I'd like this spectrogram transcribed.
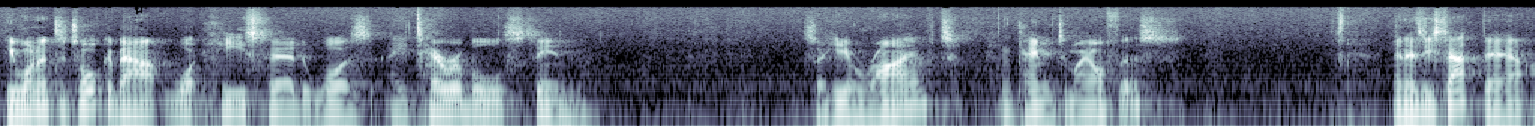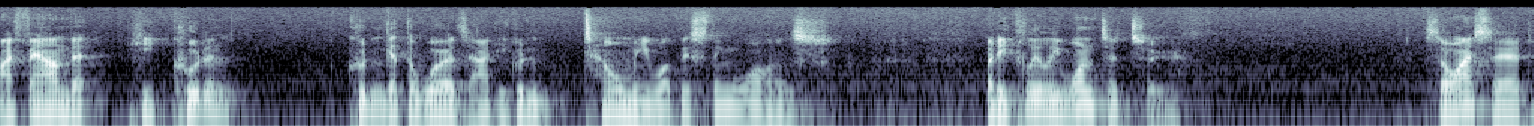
He wanted to talk about what he said was a terrible sin. So he arrived and came into my office. And as he sat there, I found that he couldn't couldn't get the words out. He couldn't tell me what this thing was. But he clearly wanted to. So I said,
